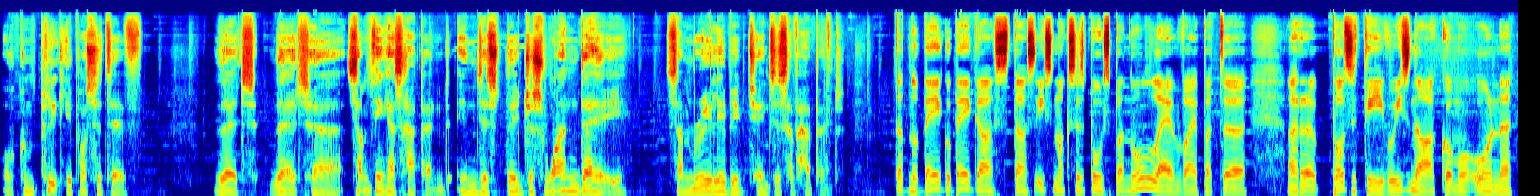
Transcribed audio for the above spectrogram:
or completely positive. That, that uh, something has happened in just, they just one day, some really big changes have happened. Tad, nu, beigu beigās tās izmaksas būs pa nulēm vai pat uh, ar pozitīvu iznākumu, un uh,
